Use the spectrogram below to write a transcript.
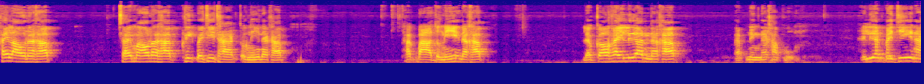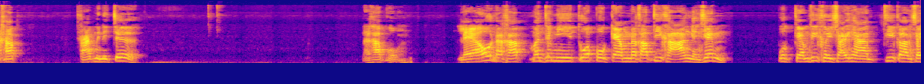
ให้เรานะครับ ใช้เมาส์นะครับ คลิกไปที่ทางตรงนี้นะครับทักบาร์ตรงนี้นะครับ แล้วก็ให้เลื่อนนะครับแป๊บหนึ่งนะครับ ผม ให้เลื่อนไปที่นะครับทาง Manager นะครับผม แล้วนะครับ มันจะมีตัวโปรแกรมนะครับที่ค้างอย่างเช่น โปรแกรมที่เคยใช้งานที่กำลังใช้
